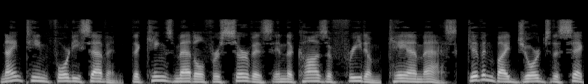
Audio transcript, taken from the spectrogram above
1947, the King's Medal for Service in the Cause of Freedom KMS, given by George VI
